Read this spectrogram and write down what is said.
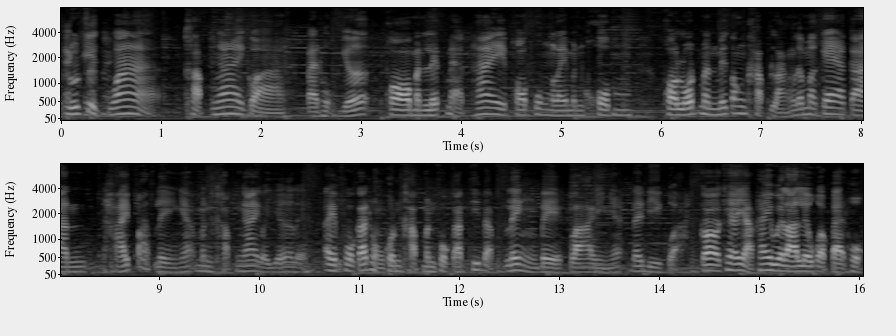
แท็กรู้สึกเทสหน่อยว่าขับง่ายกว่า 86 เยอะ พอมันเล็บแมทให้ พอพวงมาลัยมันคม พอรถมันไม่ต้องขับหลังแล้วมาแก้อาการท้ายปัดอะไรอย่างเงี้ยมันขับง่ายกว่าเยอะเลยไอ้โฟกัสของคนขับมันโฟกัสที่แบบเร่งเบรกลายอย่างเงี้ยได้ดีกว่า ก็แค่อยากให้เวลาเร็วกว่า 86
